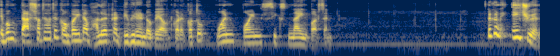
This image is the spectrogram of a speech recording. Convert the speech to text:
এবং তার সাথে সাথে কোম্পানিটা ভালো একটা ডিভিডেন্ডও পে আউট করে, কত? One point six nine percent দেখুন এইচুয়েল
